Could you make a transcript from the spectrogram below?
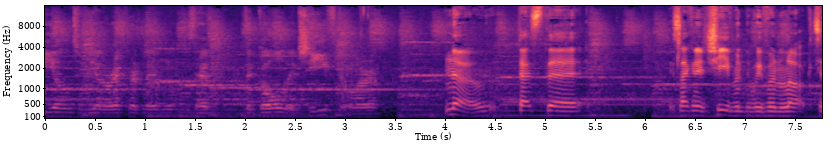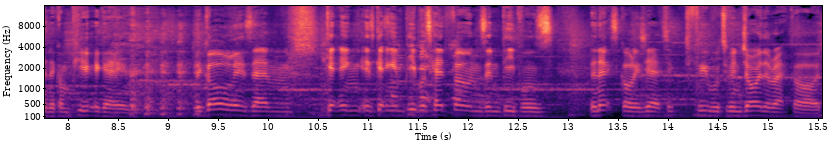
feel to be on a record label? Is that the goal achieved, or No, that's the. It's like an achievement that we've unlocked in a computer game. the goal is um, getting is getting in people's headphones and people's. The next goal is yeah, to, for people to enjoy the record,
